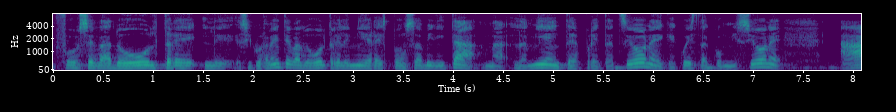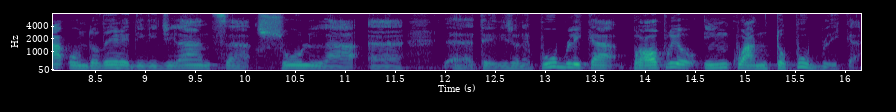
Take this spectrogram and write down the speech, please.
forse vado oltre, le, sicuramente vado oltre le mie responsabilità, ma la mia interpretazione è che questa Commissione ha un dovere di vigilanza sulla eh, eh, televisione pubblica proprio in quanto pubblica.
